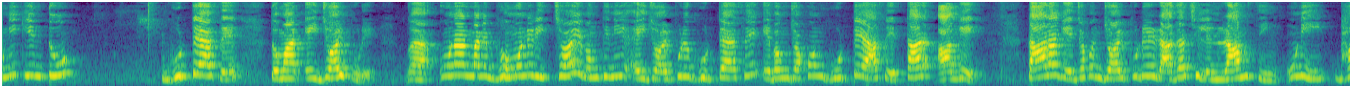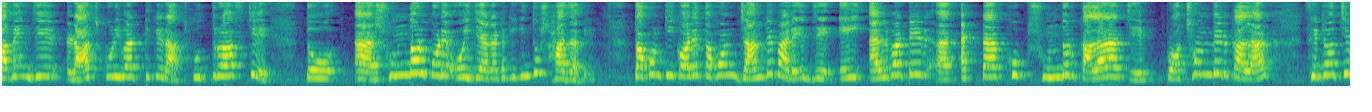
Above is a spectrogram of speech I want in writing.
উনি কিন্তু ঘুরতে আসে তোমার এই জয়পুরে। ওনার মানে ভ্রমণের ইচ্ছা হয় এবং তিনি এই জয়পুরে ঘুরতে আসে এবং যখন ঘুরতে আসে তার আগে তার আগে যখন জয়পুরের রাজা ছিলেন রাম সিং, উনি ভাবেন যে রাজ পরিবার থেকে রাজপুত্র আসছে, তো সুন্দর করে ওই জায়গাটাকে কিন্তু সাজাবে। তখন কি করে? তখন জানতে পারে যে এই অ্যালবার্টের একটা খুব সুন্দর কালার আছে, পছন্দের কালার, সেটা হচ্ছে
